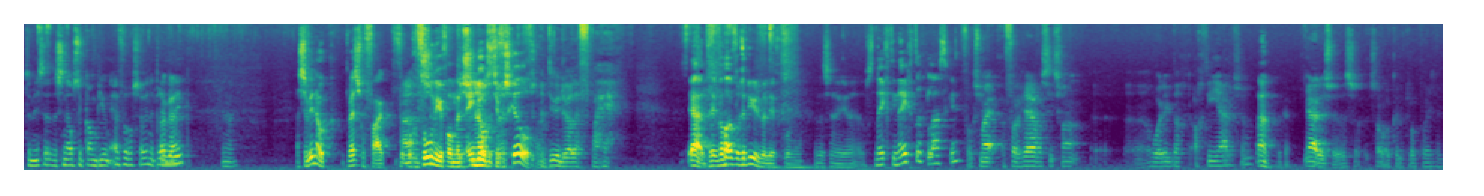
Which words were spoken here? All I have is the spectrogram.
tenminste, de snelste kampioen ever of zo in de Premier. League. Maar ze winnen ook best wel vaak, voor Nou, mijn gevoel in ieder geval, met één doelpuntje verschil. of zo. Het duurde wel even een paar jaar. Ja, het heeft wel even geduurd bij Liverpool. Ja. Dat is, eh, was het 1990 de laatste keer? Volgens mij, vorig jaar was het iets van, hoorde ik, dacht ik, 18 jaar of zo. Ah, oké. Ja, dus eh, dat zou- wel kunnen kloppen. je zegt.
